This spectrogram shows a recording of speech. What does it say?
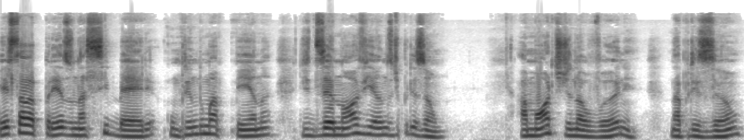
Ele estava preso na Sibéria, cumprindo uma pena de 19 anos de prisão. A morte de Navalny, na prisão,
